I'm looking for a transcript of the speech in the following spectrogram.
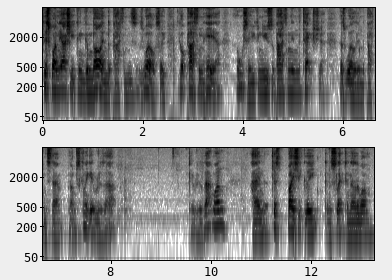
this one you actually can combine the patterns as well. So you've got pattern here. Also you can use the pattern in the texture as well in the pattern stamp. But I'm just going to get rid of that. Get rid of that one and just basically going to select another one.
